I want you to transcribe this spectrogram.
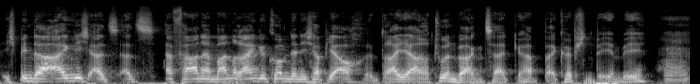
Ich bin da eigentlich als, als erfahrener Mann reingekommen, denn ich habe ja auch drei Jahre Tourenwagenzeit gehabt bei Köpchen BMW mhm.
